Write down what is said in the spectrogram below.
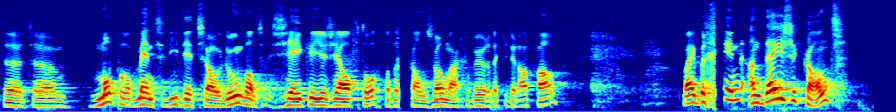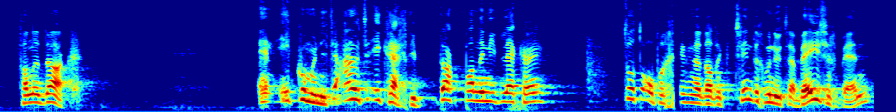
te, te mopperen op mensen die dit zo doen, want zeker jezelf toch, want het kan zomaar gebeuren dat je eraf valt. Maar ik begin aan deze kant van het dak. En ik kom er niet uit, ik krijg die dakpannen niet lekker. Tot op een gegeven moment dat ik twintig minuten bezig ben,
